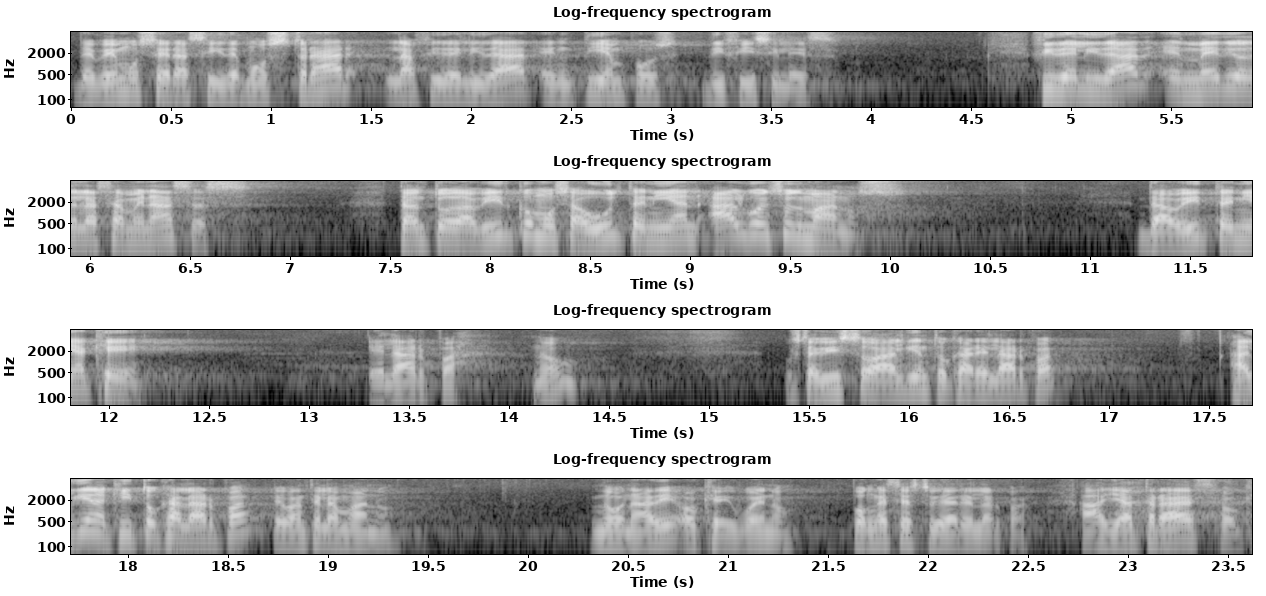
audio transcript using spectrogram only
Debemos ser así, demostrar la fidelidad en tiempos difíciles. Fidelidad en medio de las amenazas. Tanto David como Saúl tenían algo en sus manos. David tenía que el arpa, ¿no? ¿Usted ha visto a alguien tocar el arpa? ¿Alguien aquí toca el arpa? Levante la mano. No, nadie. Ok, bueno, póngase a estudiar el arpa. Allá atrás, ok.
